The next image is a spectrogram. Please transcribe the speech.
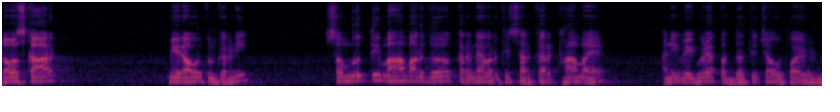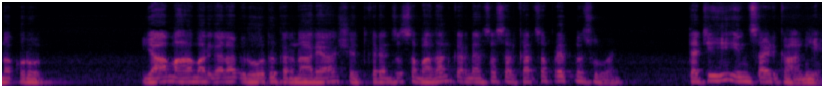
नमस्कार. मी राहुल कुलकर्णी. समृद्धी महामार्ग करण्यावरती सरकार ठाम आहे आणि वेगवेगळ्या पद्धतीच्या उपाययोजना करून या महामार्गाला विरोध करणाऱ्या शेतकऱ्यांचं समाधान करण्याचा सरकारचा प्रयत्न सुरू आहे. त्याची ही इनसाइड कहाणी आहे.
